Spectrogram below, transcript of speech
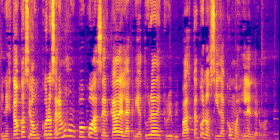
En esta ocasión conoceremos un poco acerca de la criatura de creepypasta conocida como Slenderman.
